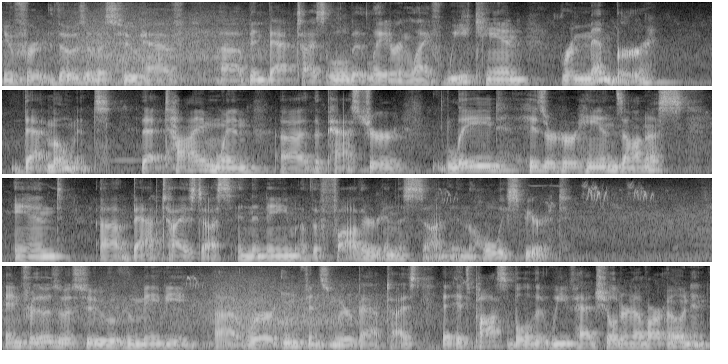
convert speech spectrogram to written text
You know, for those of us who have uh, been baptized a little bit later in life, we can remember that moment, that time when uh, the pastor laid his or her hands on us and uh, baptized us in the name of the Father and the Son and the Holy Spirit. And for those of us who, who maybe uh, were infants when we were baptized, it's possible that we've had children of our own and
